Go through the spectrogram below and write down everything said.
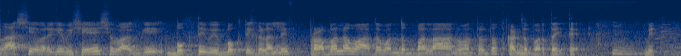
ರಾಶಿಯವರಿಗೆ ವಿಶೇಷವಾಗಿ ಭುಕ್ತಿ ವಿಭುಕ್ತಿಗಳಲ್ಲಿ ಪ್ರಬಲವಾದ ಒಂದು ಬಲ ಅನ್ನುವಂಥದ್ದು ಕಂಡು ಬರ್ತೈತೆ. ಮಿತ್-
